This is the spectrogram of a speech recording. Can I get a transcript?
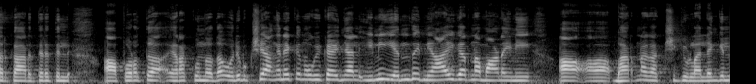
സർക്കാർ ഇത്തരത്തിൽ പുറത്ത് ഇറക്കുന്നത്. ഒരുപക്ഷെ അങ്ങനെയൊക്കെ നോക്കിക്കഴിഞ്ഞാൽ ഇനി എന്ത് ന്യായീകരണമാണ് ഇനി ഭരണകക്ഷിക്കുള്ള അല്ലെങ്കിൽ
